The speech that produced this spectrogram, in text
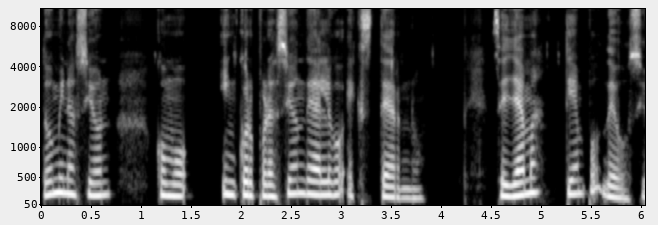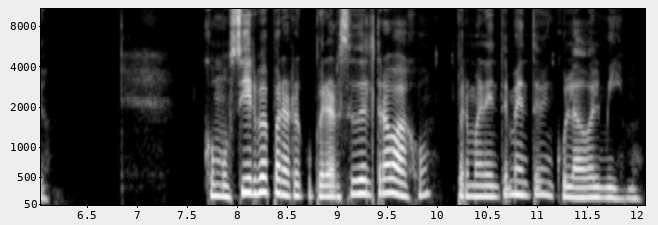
dominación como incorporación de algo externo. Se llama tiempo de ocio. Como sirve para recuperarse del trabajo permanentemente vinculado al mismo.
